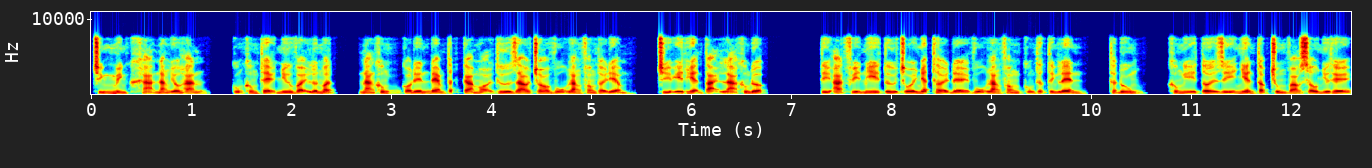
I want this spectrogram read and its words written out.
chính mình khả năng yêu hắn, cũng không thể như vậy lớn mật, nàng không có đến đem tất cả mọi thứ giao cho vũ lăng phong thời điểm, chí ít hiện tại là không được. Tị hạt phỉ nhi từ chối nhất thời để vũ lăng phong cũng thức tỉnh lên, thật đúng, không nghĩ tới dĩ nhiên tập trung vào sâu như thế,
